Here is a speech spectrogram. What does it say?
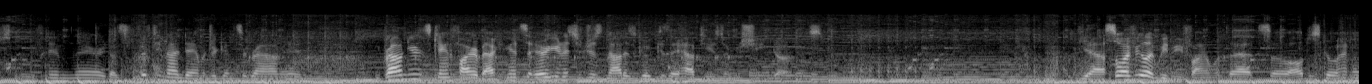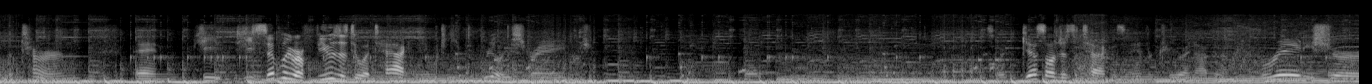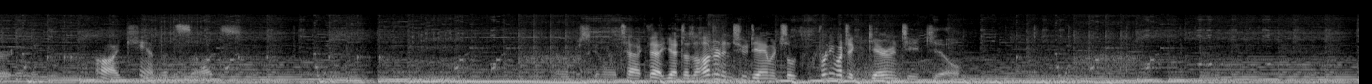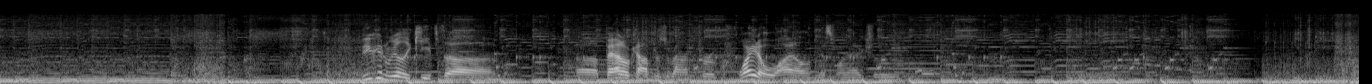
Just move him there. He does 59 damage against the ground, and ground units can fire back against the air units. Are just not as good because they have to use their machine guns. Yeah, so I feel like we'd be fine with that. So I'll just go ahead and the turn, and he he simply refuses to attack me, which is really strange. Guess I'll just attack this infantry right now, because I'm pretty sure... Oh, I can't, that sucks. And I'm just going to attack that. Yeah, it does 102 damage, so it's pretty much a guaranteed kill. You can really keep the uh, battle copters around for quite a while in this one, actually.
